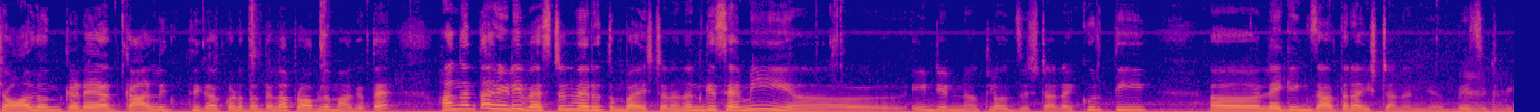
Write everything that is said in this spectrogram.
ಶಾಲ್ ಒಂದ್ ಕಡೆ ಅದ್ ಕಾಲಿಗೆ ಸಿಗಾಕೊಳ್ಳೋದು ಅದೆಲ್ಲ ಪ್ರಾಬ್ಲಮ್ ಆಗುತ್ತೆ. ಹಂಗಂತ ಹೇಳಿ ವೆಸ್ಟರ್ನ್ ವೇರು ತುಂಬಾ ಇಷ್ಟ ಅಲ್ಲ. ನನಗೆ ಸೆಮಿ ಇಂಡಿಯನ್ ಕ್ಲೋತ್ಸ್ ಇಷ್ಟ. ಲೈಕ್ ಕುರ್ತಿ ಲೆಗಿಂಗ್ಸ್ ಆ ಥರ ಇಷ್ಟ ನನಗೆ ಬೇಸಿಕ್ಲಿ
